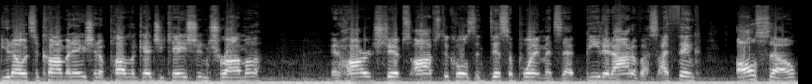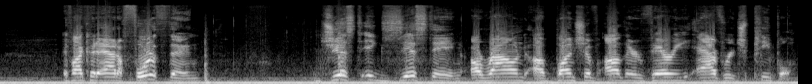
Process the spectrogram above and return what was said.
you know, it's a combination of public education, trauma, and hardships, obstacles, and disappointments that beat it out of us. I think also, if I could add a fourth thing, just existing around a bunch of other very average people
